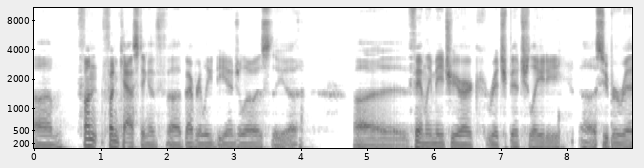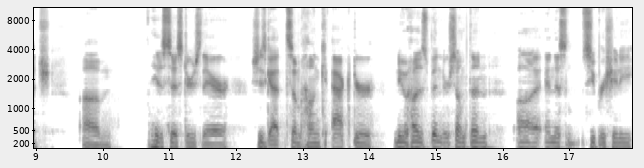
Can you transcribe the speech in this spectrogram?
Um, fun fun casting of uh, Beverly D'Angelo as the uh, uh, family matriarch, rich bitch lady, uh, super rich. Um, his sister's there. She's got some hunk actor new husband or something, uh, and this super shitty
